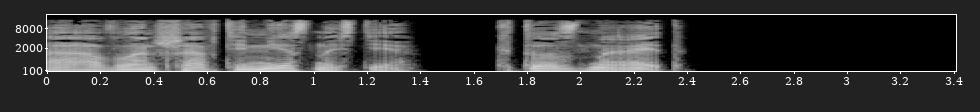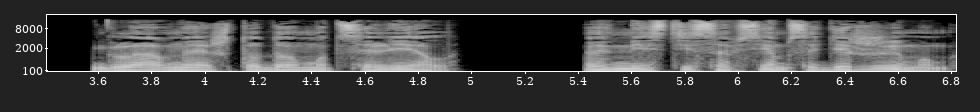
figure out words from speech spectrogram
а в ландшафте местности. Кто знает. Главное, что дом уцелел, вместе со всем содержимым,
